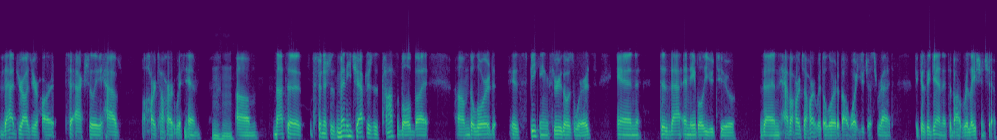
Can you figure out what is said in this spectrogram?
that draws your heart to actually have a heart to heart with Him. Mm-hmm. Um, not to finish as many chapters as possible, but um, the Lord is speaking through those words. And does that enable you to then have a heart to heart with the Lord about what you just read? because again, it's about relationship.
